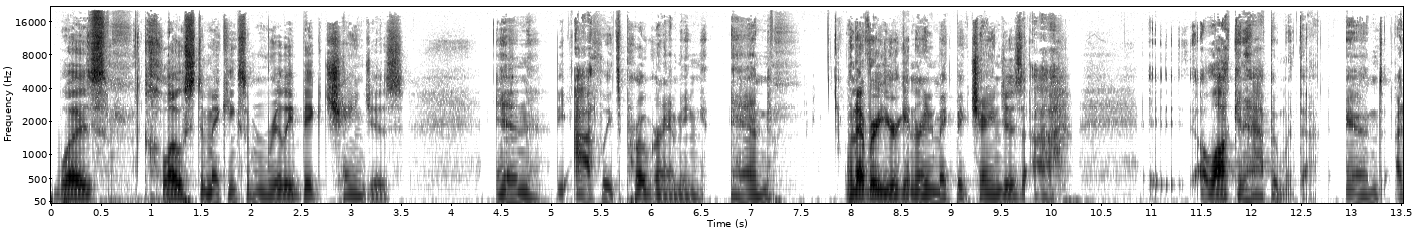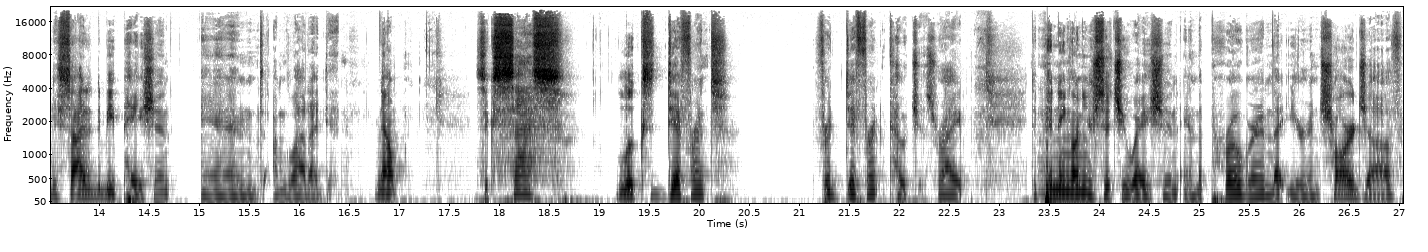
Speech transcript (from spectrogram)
was close to making some really big changes in the athletes programming. And whenever you're getting ready to make big changes uh, a lot can happen with that. And i decided to be patient and i'm glad i did. Now success looks different for different coaches right? Depending on your situation and the program that you're in charge of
